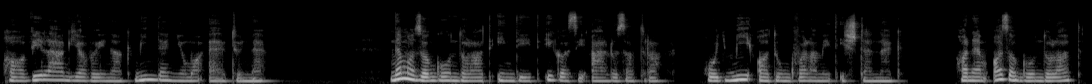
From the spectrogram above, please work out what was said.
ha a világ javainak minden nyoma eltűnne. Nem az a gondolat indít igazi áldozatra, hogy mi adunk valamit Istennek, hanem az a gondolat,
